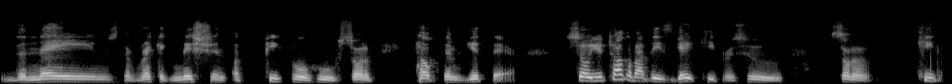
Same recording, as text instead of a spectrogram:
the names, the recognition of people who sort of help them get there. So you talk about these gatekeepers who sort of keep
